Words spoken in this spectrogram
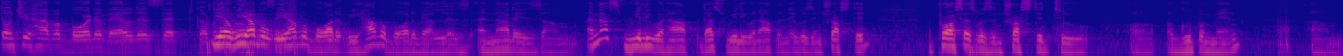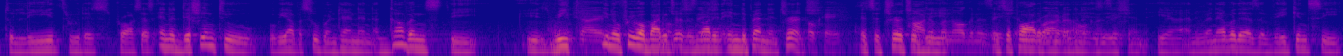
Don't you have a board of elders that govern? Yeah, we have a we have a board we have a board of elders, and that is um, and that's really what happened. That's really what happened. It was entrusted. The process was entrusted to uh, a group of men um, to lead through this process. In addition to, we have a superintendent that governs the, we, you know, Free Will Bible Church is not an independent church. Okay. It's a church part of the. Of an organization. It's a part of an organization. organization. Yeah, and whenever there's a vacancy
